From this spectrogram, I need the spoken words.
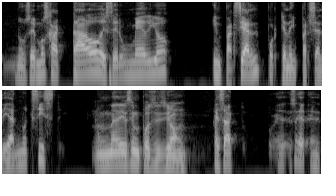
nos hemos jactado de ser un medio imparcial porque la imparcialidad no existe. Un medio sin posición. Exacto. Pues, eh,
